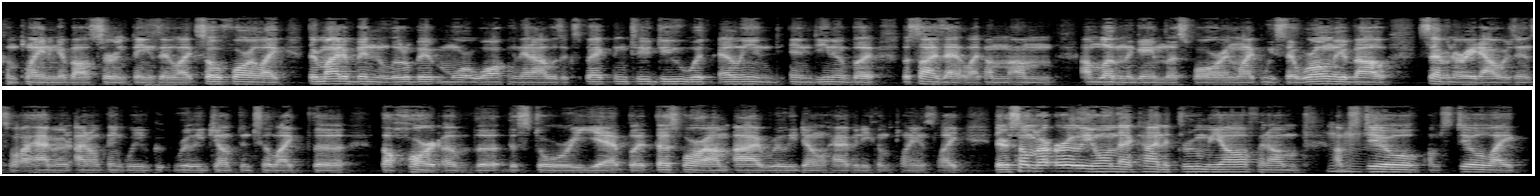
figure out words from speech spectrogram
complaining about certain things. They like so far like there might have been a little bit more walking than I was expecting to do with Ellie and, and Dina, but besides that, like I'm I'm I'm loving the game thus far. And like we said, we're only about seven or eight hours in, so I haven't I don't think we've really jumped into like the the heart of the the story yet. But thus far, I'm I really don't have any complaints. Like there's some early on that kind of threw me off, and I'm I'm Mhm. still I'm still like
